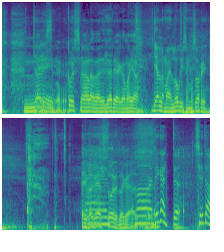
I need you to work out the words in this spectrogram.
Nonii nagu., kus me oleme nüüd järjega, Maia? jälle ma jään lobisema, sorry. ei, väga head story'd, väga head. ma tegelikult seda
